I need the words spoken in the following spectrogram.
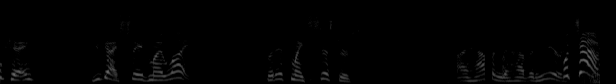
Okay, you guys saved my life. But it's my sister's. I happen to have it here. Watch out!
